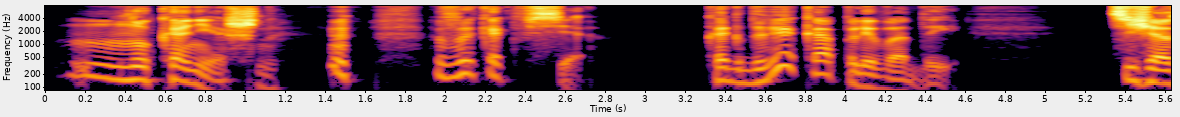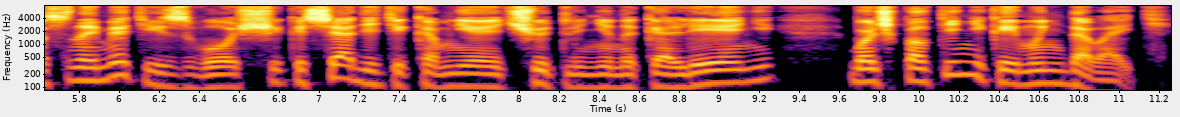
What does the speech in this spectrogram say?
Ну, конечно. Вы как все. Как две капли воды. Сейчас наймете извозчика, сядете ко мне чуть ли не на колени, больше полтинника ему не давайте.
